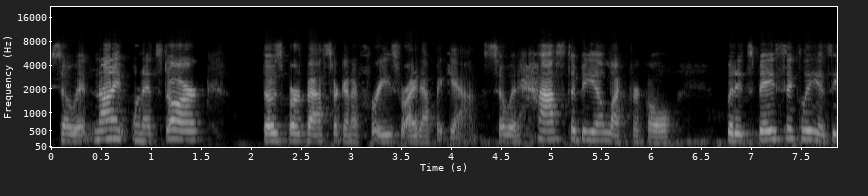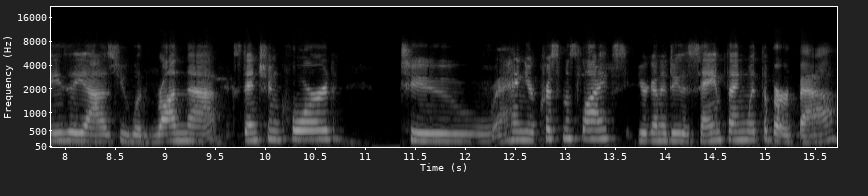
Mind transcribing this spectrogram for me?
So at night when it's dark, those bird baths are gonna freeze right up again. So it has to be electrical but it's basically as easy as you would run that extension cord to hang your Christmas lights. You're gonna do the same thing with the bird bath.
